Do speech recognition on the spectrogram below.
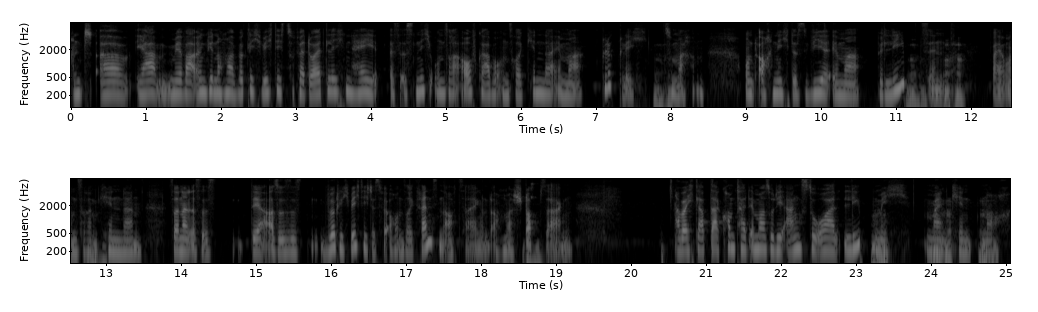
und äh, ja, mir war irgendwie nochmal wirklich wichtig zu verdeutlichen, hey, es ist nicht unsere Aufgabe, unsere Kinder immer glücklich mhm. zu machen. Und auch nicht, dass wir immer beliebt mhm. sind mhm. bei unseren mhm. Kindern, sondern es ist der, also es ist wirklich wichtig, dass wir auch unsere Grenzen aufzeigen und auch mal Stopp mhm. sagen. Aber ich glaube, da kommt halt immer so die Angst, so, oh, liebt mhm. mich mein mhm. Kind mhm. noch?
